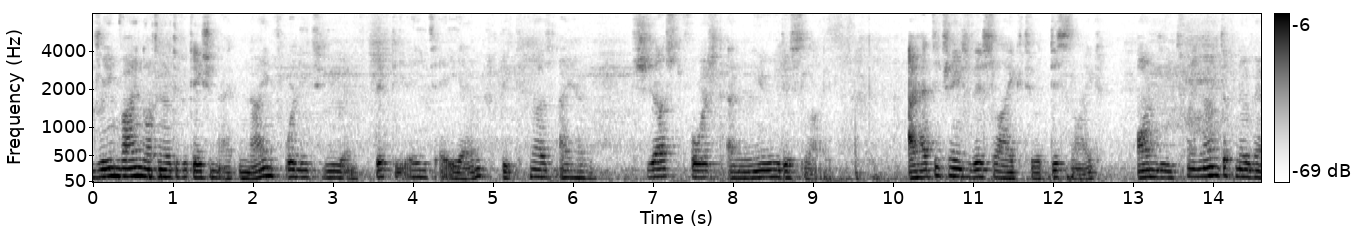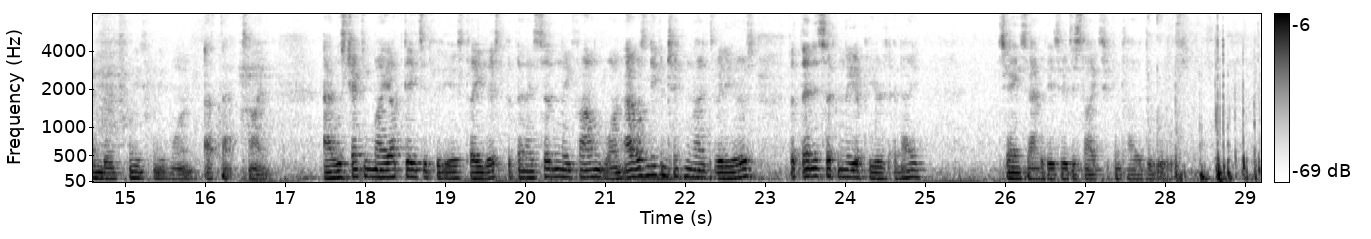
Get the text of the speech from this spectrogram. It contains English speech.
Dreamvine got a notification at 9.42 and 58 am because I have just forced a new dislike. I had to change this like to a dislike on the 29th of November 2021 at that time. I was checking my updated videos playlist, but then I suddenly found one. I wasn't even checking liked videos, but then it suddenly appeared, and I changed that video to a dislike to comply with the.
